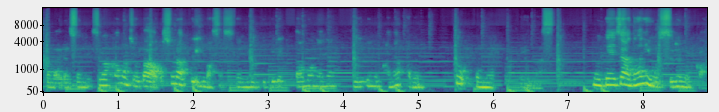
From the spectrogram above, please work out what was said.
方がいらっしゃるんですが、彼女がおそらく今、サステナビリティディレクターも名乗っているのかな、多分と思っています。ので、じゃあ何をするのか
